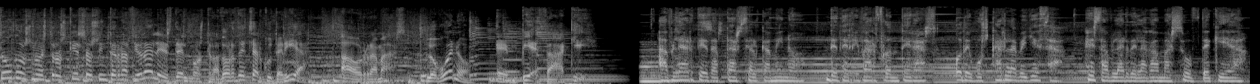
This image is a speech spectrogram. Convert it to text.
todos nuestros quesos internacionales del mostrador de charcutería. Ahorra Más. Lo bueno empieza aquí. Hablar de adaptarse al camino, de derribar fronteras o de buscar la belleza es hablar de la gama SUV de Kia.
